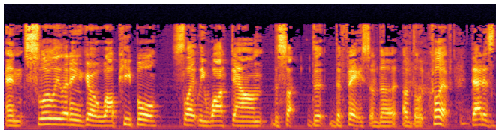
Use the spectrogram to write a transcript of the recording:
and slowly letting it go while people slightly walk down the the, the face of the of the cliff. That is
